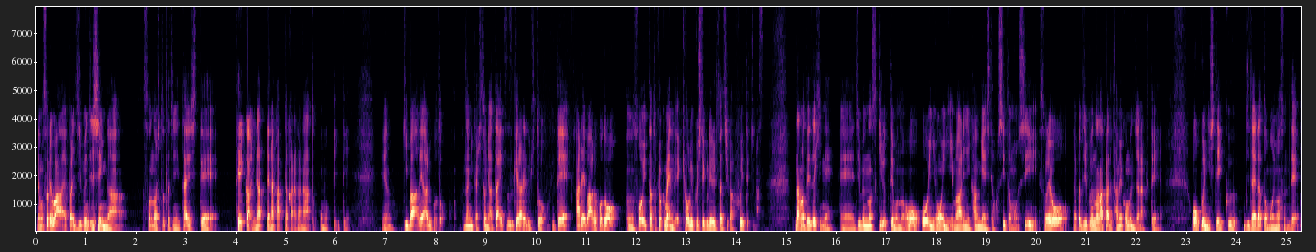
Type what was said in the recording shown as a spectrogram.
でもそれはやっぱり自分自身がその人たちに対して定価になってなかったからかなと思っていて、うん、ギバーであること、何か人に与え続けられる人であればあるほど、うん、そういった局面で協力してくれる人たちが増えてきます。なのでぜひね、えー、自分のスキルってものを大いに大いに周りに還元してほしいと思うし、それをやっぱ自分の中で溜め込むんじゃなくて、オープンにしていく時代だと思いますんで、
